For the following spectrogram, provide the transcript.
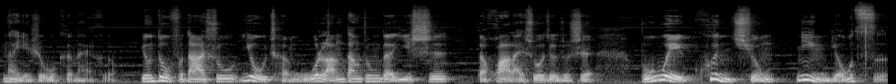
那也是无可奈何。用杜甫大叔《右丞吴郎》当中的一诗的话来说，就就是。不为困穷宁有此。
